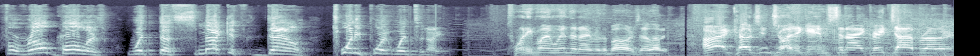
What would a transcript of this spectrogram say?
Ferrall Ballers with the smack it down 20 point win tonight. 20 point win tonight for the Ballers. I love it. All right, coach, enjoy the games tonight. Great job, brother.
